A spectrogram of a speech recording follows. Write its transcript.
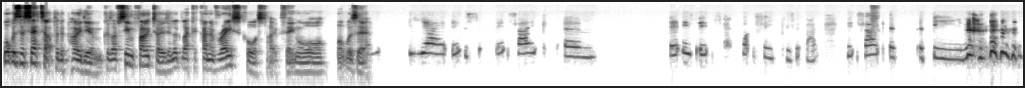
what was the setup for the podium? Because I've seen photos. It looked like a kind of race course type thing, or what was it? Yeah, it's it's like um, it is it's what shape is it like? It's like a, a bean.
